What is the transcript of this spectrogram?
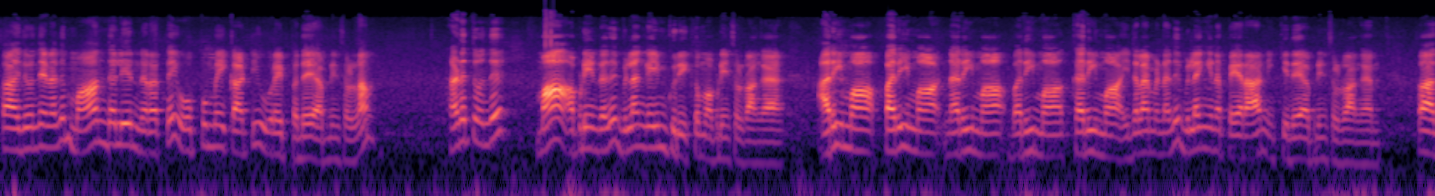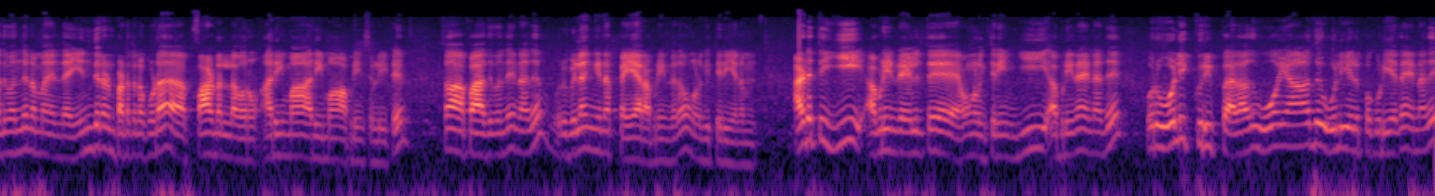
ஸோ இது வந்து என்னது? மாந்தளிர் நிறத்தை ஒப்புமை காட்டி உரைப்பது அப்படின்னு சொல்லலாம். அடுத்து வந்து மா அப்படின்றது விலங்கையும் குறிக்கும் அப்படின்னு சொல்கிறாங்க அரிமா பரிமா நரிமா வரிமா கரிமா இதெல்லாம் என்னது? விலங்கின பெயராக நிற்கிது அப்படின்னு சொல்கிறாங்க ஸோ அது வந்து நம்ம இந்த இந்திரன் படத்தில் கூட பாடலில் வரும். அரிமா அரிமா அப்படின்னு சொல்லிட்டு. ஸோ அப்போ அது வந்து என்னது? ஒரு விலங்கின பெயர் அப்படின்றத உங்களுக்கு தெரியணும். அடுத்து ஈ அப்படின்ற எழுத்து உங்களுக்கு தெரியும். ஈ அப்படின்னா என்னது? ஒரு ஒலி குறிப்பு. அதாவது ஓயாது ஒலி எழுப்பக்கூடியதை என்னது?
